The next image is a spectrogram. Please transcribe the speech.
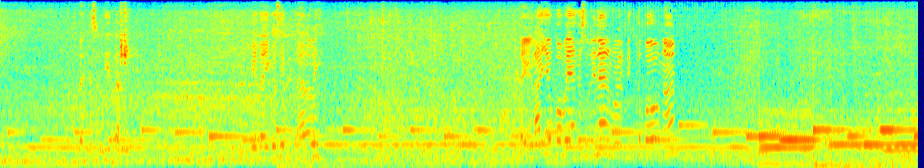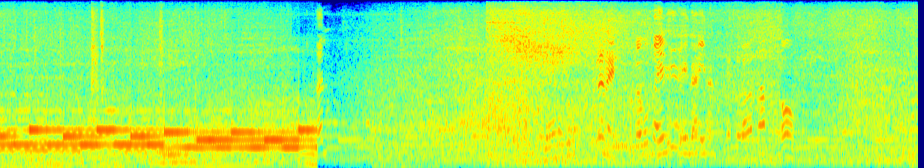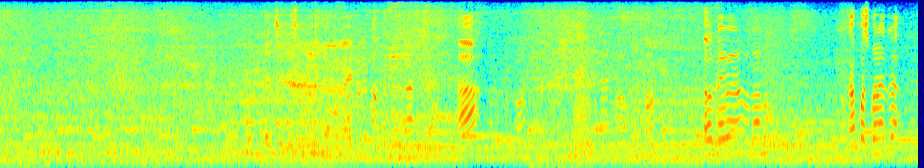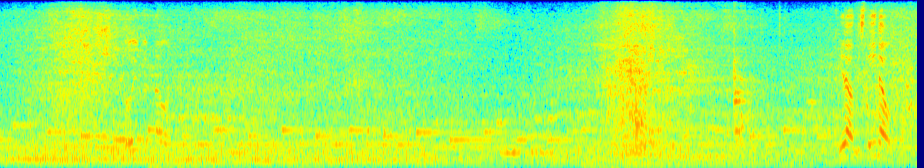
Dahil sa kita. Kita ko si ano ba? Layo-layo pa ba yung gasolina? Mura dito pa oh, na. Eh? Makabot na, ilan, ilan, ilan. Oo. Puntan sila sa nila mga ito. Ha? Oh, nara, ano, ano? Makapas pa na dra. Tuloy ba taon? Ilaw, gusto ilaw.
